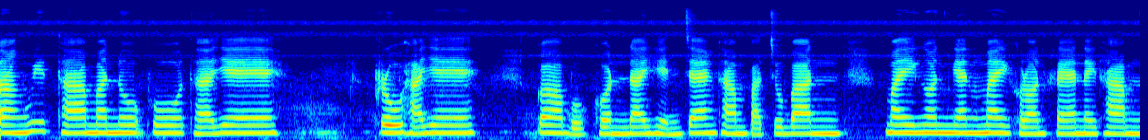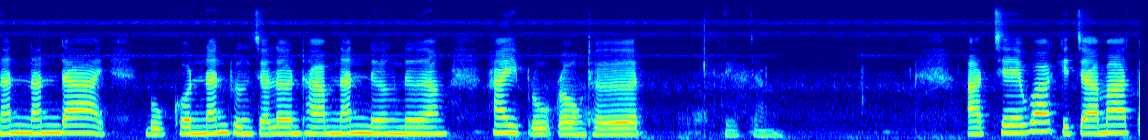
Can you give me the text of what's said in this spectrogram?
ตังวิธามนุภูทะเยพรูหาเย ก็บุคคลใดเห็นแจ้งธรรมปัจจุบัน ไม่งอนแงนไม่คลอนแคลนในธรรมนั้นนั้นได้ บุคคลนั้นพึงเจริญธรรมนั้นเนืองเนืองให้ปรุโรงเถิดจังอัจเชวะกิจจามาต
